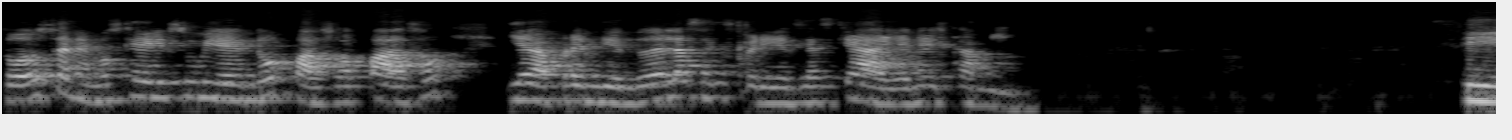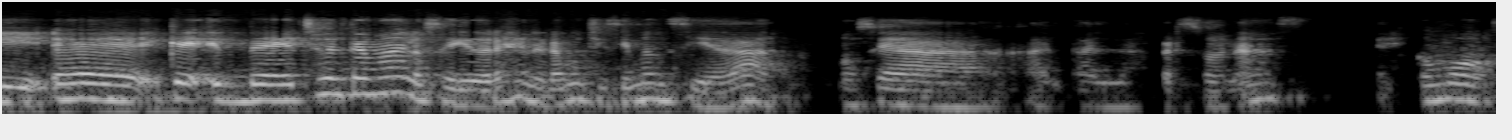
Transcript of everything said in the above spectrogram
Todos tenemos que ir subiendo paso a paso y aprendiendo de las experiencias que hay en el camino. Sí, eh, que de hecho el tema de los seguidores genera muchísima ansiedad. O sea, a las personas es como,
